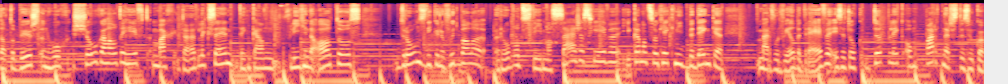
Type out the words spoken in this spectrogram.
Dat de beurs een hoog showgehalte heeft, mag duidelijk zijn. Denk aan vliegende auto's, drones die kunnen voetballen, robots die massages geven. Je kan het zo gek niet bedenken. Maar voor veel bedrijven is het ook dé plek om partners te zoeken.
